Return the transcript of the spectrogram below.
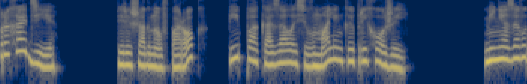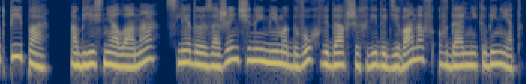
«Проходи». Перешагнув порог, Пипа оказалась в маленькой прихожей. «Меня зовут Пипа», — объясняла она, следуя за женщиной мимо двух видавших виды диванов в дальний кабинет.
